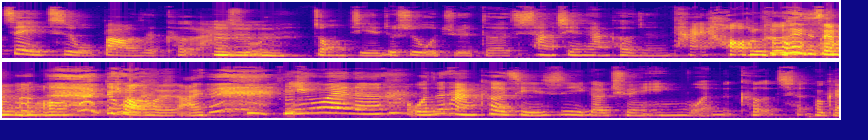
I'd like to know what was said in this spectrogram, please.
这一次我报的这个课来嗯说，嗯总结就是我觉得上线上课真的太好嗯，了。为什么 又跑回来 因为呢，我这堂课其实是一个全英文的课程，？OK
